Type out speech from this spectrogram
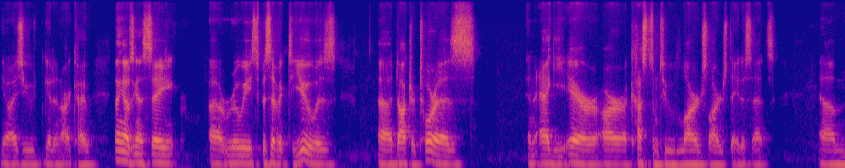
you know, as you get an archive. The thing I was going to say, uh, Rui, specific to you is uh, Dr. Torres and AggieAir are accustomed to large, large data sets. Um,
